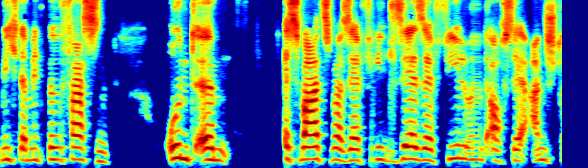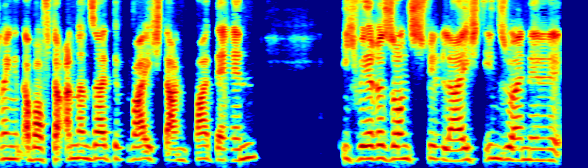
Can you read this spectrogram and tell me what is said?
mich damit befassen. Und ähm, es war zwar sehr viel, sehr, sehr viel und auch sehr anstrengend, aber auf der anderen Seite war ich dankbar, denn ich wäre sonst vielleicht in so eine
